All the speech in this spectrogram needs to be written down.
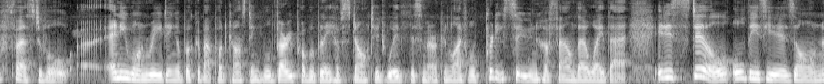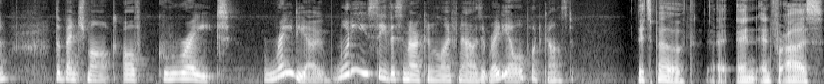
First of all, uh, anyone reading a book about podcasting will very probably have started with This American Life, or pretty soon have found their way there. It is still, all these years on, the benchmark of great radio. What do you see This American Life now? Is it radio or podcast? It's both, Uh, and and for us,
